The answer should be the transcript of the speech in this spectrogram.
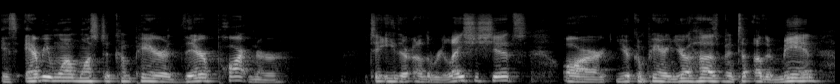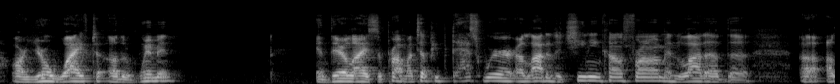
Is everyone wants to compare their partner to either other relationships or you're comparing your husband to other men or your wife to other women. And there lies the problem. I tell people that's where a lot of the cheating comes from and a lot of the, uh,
